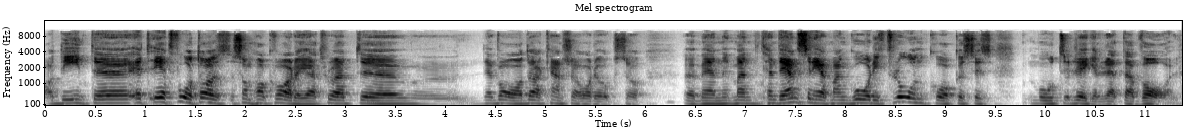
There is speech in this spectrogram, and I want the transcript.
Ja, det är inte ett, ett fåtal som har kvar det. Jag tror att eh, Nevada kanske har det också. Eh, men, men tendensen är att man går ifrån caucuses mot regelrätta val.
